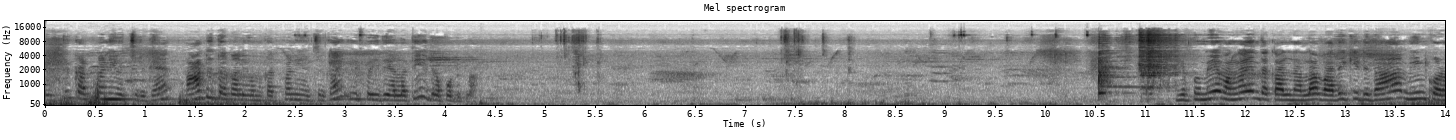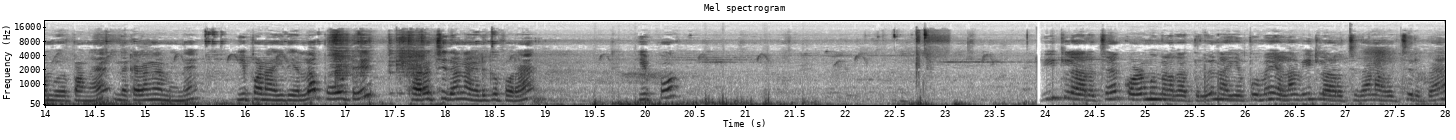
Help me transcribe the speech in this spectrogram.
எடுத்து கட் பண்ணி வச்சுருக்கேன். நாட்டு தக்காளி ஒன்று கட் பண்ணி வச்சுருக்கேன். இப்போ இது எல்லாத்தையும் இதில் போட்டுக்கலாம். எப்போவுமே வெங்காயம் தக்காளி நல்லா வதக்கிட்டு தான் மீன் குழம்பு வைப்பாங்க இந்த கிழங்கா மீன். இப்போ நான் இது எல்லாம் போட்டு கரைச்சி தான் நான் எடுக்க போகிறேன் இப்போது வீட்டில் அரைச்ச குழம்பு மிளகாத்தூள் நான் எப்போவுமே எல்லாம் வீட்டில் அரைச்சி தான் நான் வச்சுருப்பேன்.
